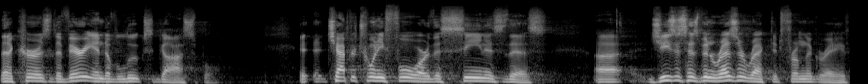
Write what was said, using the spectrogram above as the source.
that occurs at the very end of Luke's gospel. It, it, chapter 24, the scene is this. Uh, Jesus has been resurrected from the grave.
